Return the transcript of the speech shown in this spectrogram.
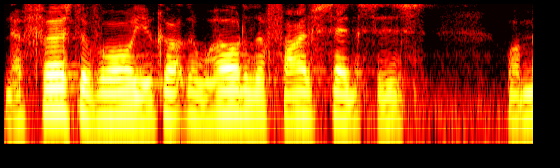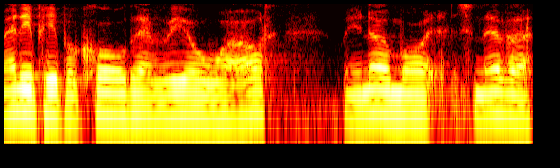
Now, first of all, you've got the world of the five senses, what many people call their real world. You know more, it's never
